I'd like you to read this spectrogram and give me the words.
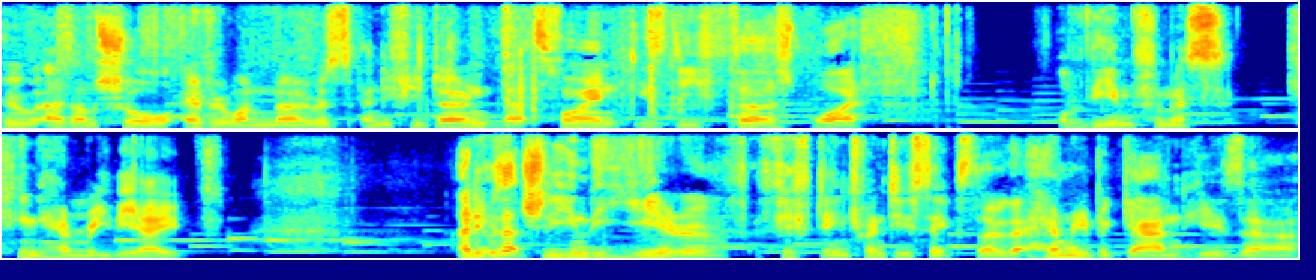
who, as I'm sure everyone knows, and if you don't, that's fine, is the first wife of the infamous King Henry VIII. And it was actually in the year of 1526, though, that Henry began his uh,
